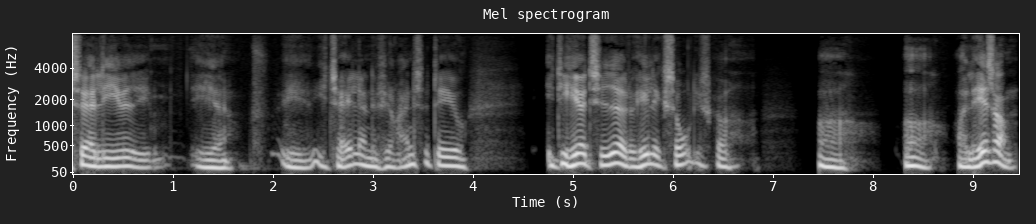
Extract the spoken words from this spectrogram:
især livet i, i, i Italien, i Firenze, det er jo, i de her tider er det helt eksotisk at, at, at, at læse om.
